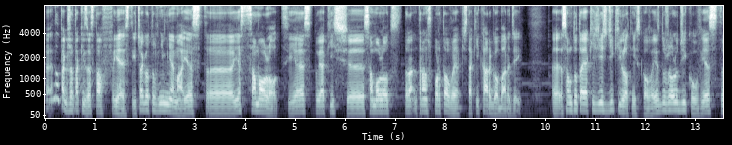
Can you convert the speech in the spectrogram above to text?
E, No także taki zestaw jest. I czego tu w nim nie ma? Jest, e, jest samolot, jest tu jakiś e, samolot tra- transportowy, jakiś taki cargo bardziej. Są tutaj jakieś jeździki lotniskowe, jest dużo ludzików, jest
